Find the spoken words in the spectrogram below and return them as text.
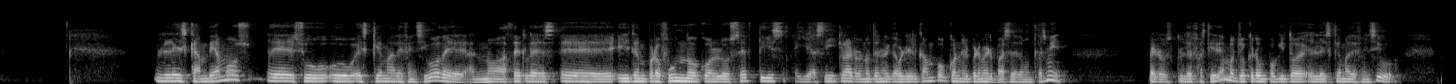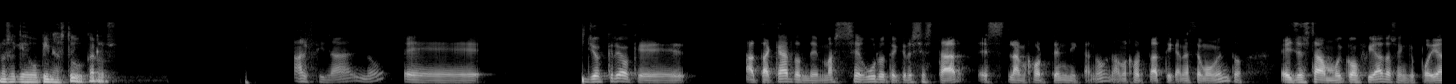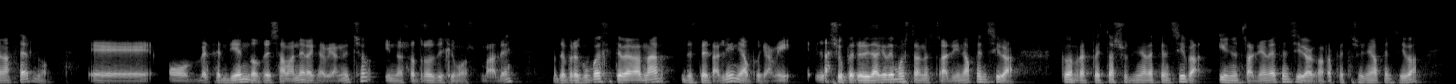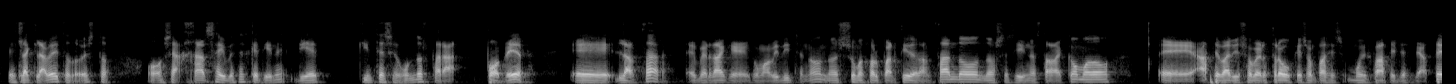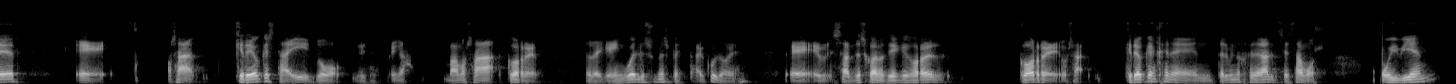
Les cambiamos eh, su esquema defensivo de no hacerles eh, ir en profundo con los safeties y así, claro, no tener que abrir el campo con el primer pase de Monta Smith. Pero le fastidiamos, yo creo, un poquito el esquema defensivo. No sé qué opinas tú, Carlos. Al final, ¿no? Eh, yo creo que atacar donde más seguro te crees estar es la mejor técnica, ¿no? La mejor táctica en este momento. Ellos estaban muy confiados en que podían hacerlo eh, o defendiendo de esa manera que habían hecho y nosotros dijimos, vale, no te preocupes que te voy a ganar desde la línea, porque a mí la superioridad que demuestra nuestra línea ofensiva con respecto a su línea defensiva y nuestra línea defensiva con respecto a su línea ofensiva es la clave de todo esto. O sea, Hars hay veces que tiene 10, 15 segundos para poder eh, lanzar. Es verdad que, como habéis dicho, ¿no? no es su mejor partido lanzando, no sé si no estaba cómodo, eh, hace varios overthrows que son pases muy fáciles de hacer. Eh, o sea, creo que está ahí. Luego dices, venga, vamos a correr. Lo de Gainwell es un espectáculo, ¿eh? eh Sanders cuando tiene que correr, corre. O sea, creo que en, en términos generales estamos muy bien,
